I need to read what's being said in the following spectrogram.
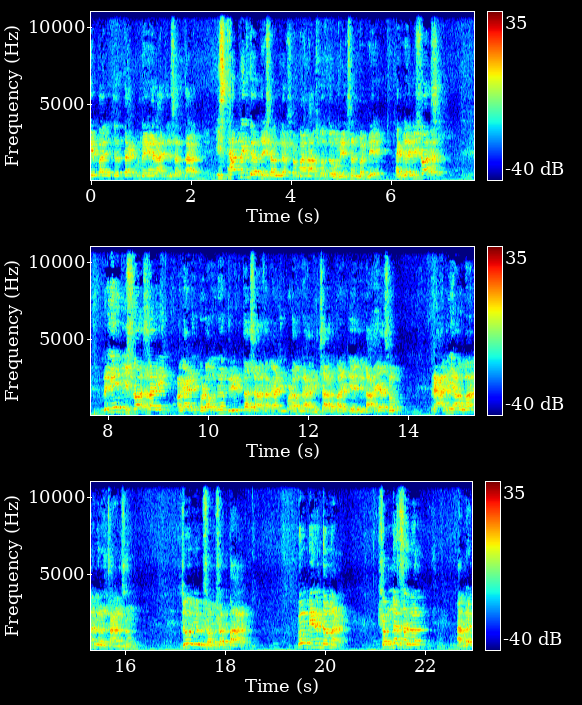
नेपाली जनताको नयाँ राज्य सत्ता स्थापित गर्ने सङ्घर्षमा लामबद्ध हुनेछन् भन्ने हामीलाई विश्वास छ। र यही विश्वासलाई अगाडि बढाउन दृढता साथ अगाडि बढाउन हामी चार पार्टी अहिले लागेका छौँ र हामी आह्वान गर्न चाहन्छौँ। जो यो संसदवादको विरुद्धमा सङ्घर्षरत हाम्रा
